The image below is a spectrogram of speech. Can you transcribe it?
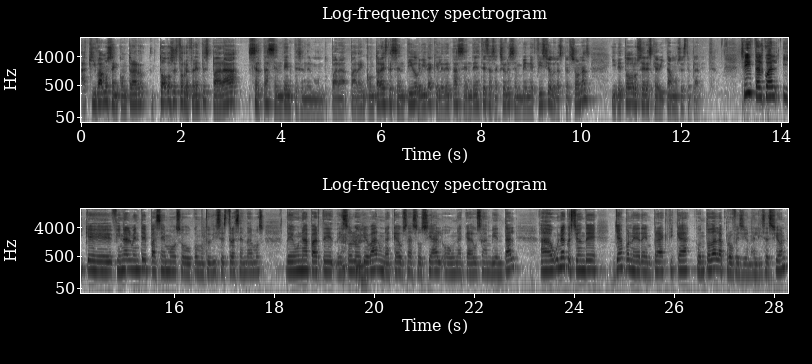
aquí vamos a encontrar todos estos referentes para ser trascendentes en el mundo, para, para encontrar este sentido de vida que le dé trascendencia a esas acciones en beneficio de las personas y de todos los seres que habitamos este planeta. Sí, tal cual, y que finalmente pasemos o como tú dices, trascendamos de una parte de solo llevar una causa social o una causa ambiental a una cuestión de ya poner en práctica con toda la profesionalización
